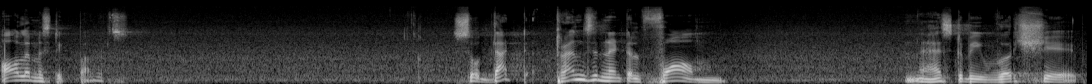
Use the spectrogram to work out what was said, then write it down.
All the mystic powers. So that transcendental form has to be worshipped.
